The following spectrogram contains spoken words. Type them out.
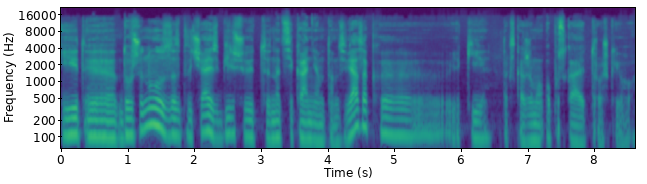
І е, довжину зазвичай збільшують надсіканням там зв'язок, е, які, так скажемо, опускають трошки його.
